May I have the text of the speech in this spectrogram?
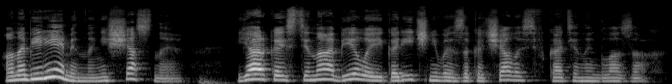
Она беременна, несчастная. Яркая стена, белая и коричневая, закачалась в Катиных глазах.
